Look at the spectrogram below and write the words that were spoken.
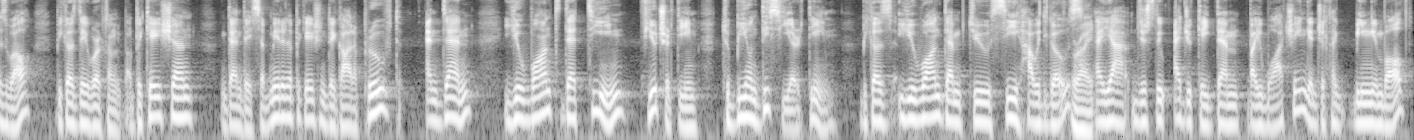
as well because they worked on application, then they submitted application, they got approved, and then you want that team, future team, to be on this year team because you want them to see how it goes. Right. Uh, yeah, just to educate them by watching and just like being involved.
